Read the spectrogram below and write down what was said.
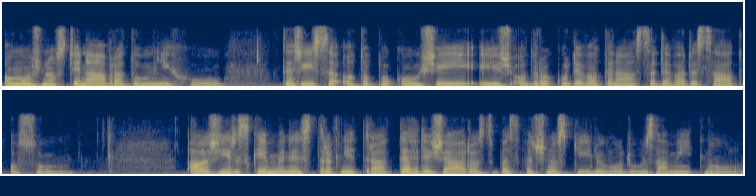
o možnosti návratu mnichů, kteří se o to pokoušejí již od roku 1998. Alžírský ministr vnitra tehdy žádost bezpečnostních důvodů zamítnul.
